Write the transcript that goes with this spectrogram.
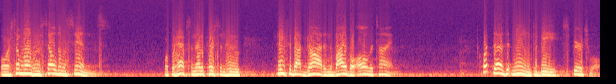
or someone who seldom sins, or perhaps another person who thinks about God and the Bible all the time. What does it mean to be spiritual?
